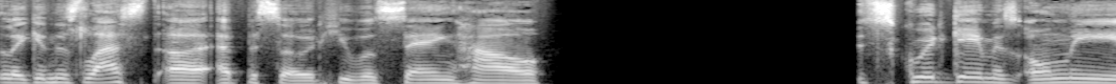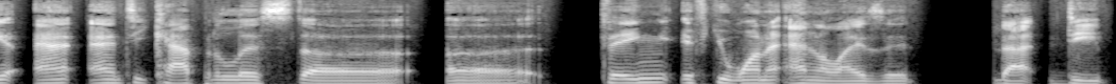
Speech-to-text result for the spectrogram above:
like in this last uh episode, he was saying how Squid Game is only a- anti-capitalist uh uh thing if you want to analyze it that deep.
